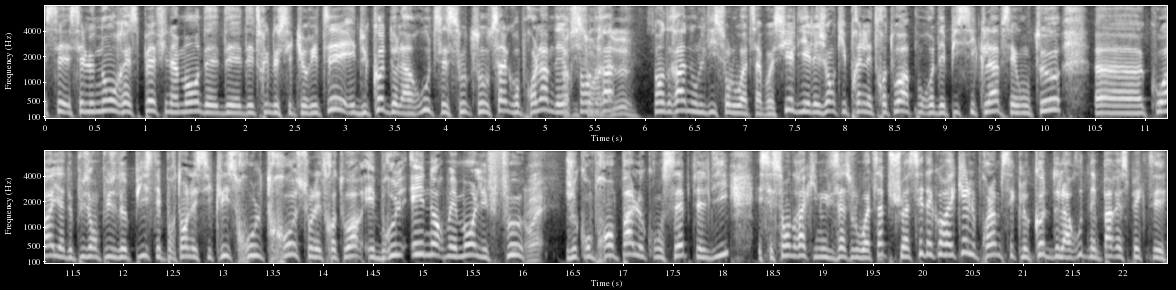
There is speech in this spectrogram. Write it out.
C'est, le non-respect finalement des, des, des trucs de sécurité et du code de la route. C'est ça le gros problème. D'ailleurs, Sandra, nous le dit sur le WhatsApp aussi. Elle dit les gens qui prennent les trottoirs pour des pistes cyclables, c'est honteux. Euh, quoi? Il y a de plus en plus de pistes et pourtant les cyclistes roulent trop sur les trottoirs et brûlent énormément les feux. Ouais. Je comprends pas le concept, elle dit. Et c'est Sandra qui nous dit ça sur le WhatsApp. Je suis assez d'accord avec elle. Le problème, c'est que le code de la route n'est pas respecté.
